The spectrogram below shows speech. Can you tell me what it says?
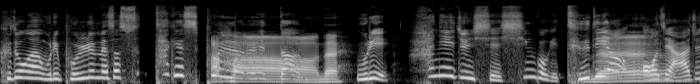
그동안 우리 볼륨에서 숱하게 스포일러를 아하, 했던 네. 우리 한예준 씨의 신곡이 드디어 네. 어제 아주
